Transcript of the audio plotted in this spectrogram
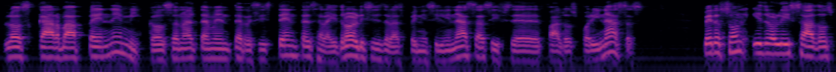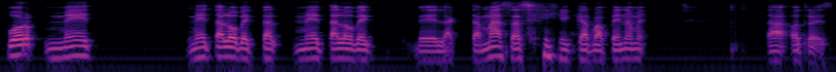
los carbapenémicos son altamente resistentes a la hidrólisis de las penicilinasas y cefalosporinasas, pero son hidrolizados por met metalobelactamasas y carbapename. Ah, otra vez.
